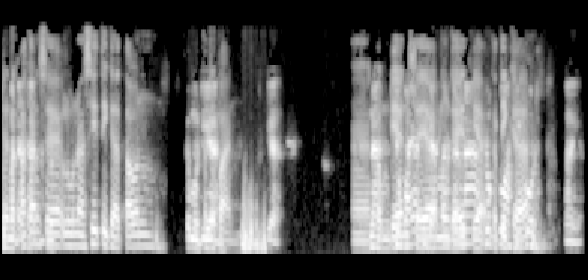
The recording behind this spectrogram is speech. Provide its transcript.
Dan Pada akan saya lunasi tiga tahun kemudian. ke depan. Ya. Nah, nah kemudian saya menggait pihak ketiga. Kurs. Oh, ya.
